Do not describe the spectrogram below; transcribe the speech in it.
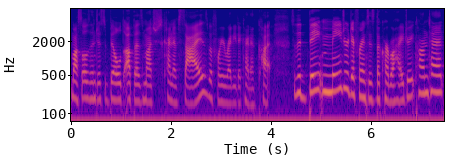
muscles and just build up as much kind of size before you're ready to kind of cut. So the ba- major difference is the carbohydrate content,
